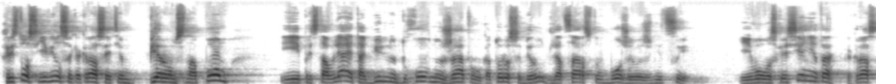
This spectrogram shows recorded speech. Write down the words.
Христос явился как раз этим первым снопом и представляет обильную духовную жатву, которую соберут для Царства Божьего жнецы. И его воскресение это как раз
